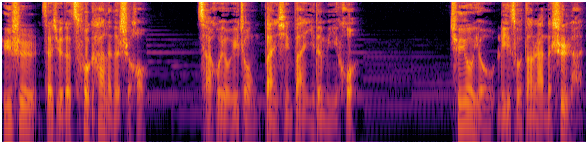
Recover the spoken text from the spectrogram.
于是，在觉得错看了的时候，才会有一种半信半疑的迷惑，却又有理所当然的释然。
